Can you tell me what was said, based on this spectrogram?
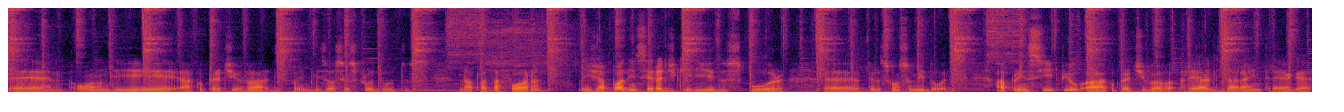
é, onde a cooperativa disponibilizou seus produtos na plataforma e já podem ser adquiridos por, é, pelos consumidores. A princípio, a cooperativa realizará a entrega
